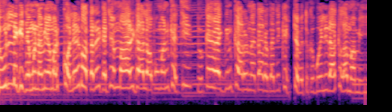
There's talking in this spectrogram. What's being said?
তুল লেগে যেমন আমি আমার কলের ভাতারের কাছে মার গাল অপমান খেয়েছি তোকেও একদিন কারও না কারও কাছে খেতে হবে তোকে বলে রাখলাম আমি।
